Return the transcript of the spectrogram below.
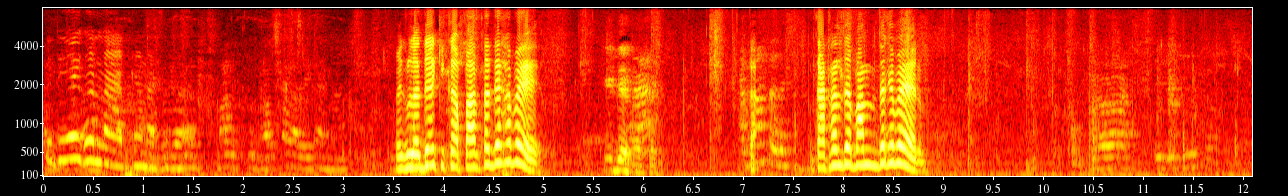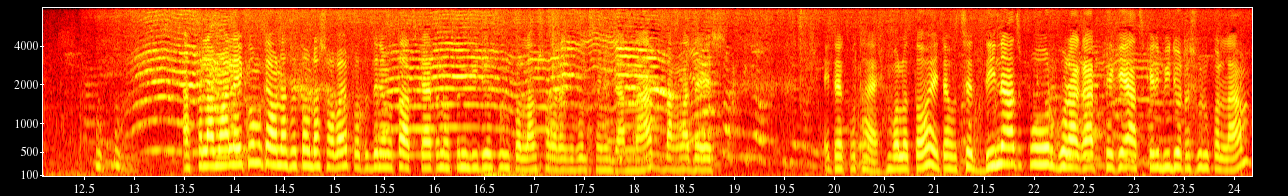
কিন্তু এই ঘর না আটখান আছে বা। এগুলা দিয়ে কি কা- পান্তা দেখাবে? কাঁঠাল দিয়ে পান্তা? দেখাবেন আসসালামু আলাইকুম কেমন আছো তোমরা সবাই? প্রতিদিনের মতো আজকে একটা নতুন ভিডিও শুরু করলাম। সবার আগে বলছি আমি জান্নাত বাংলাদেশ। এটা কোথায় বলো তো? এটা হচ্ছে দিনাজপুর ঘোড়াঘাট থেকে আজকের ভিডিওটা শুরু করলাম।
